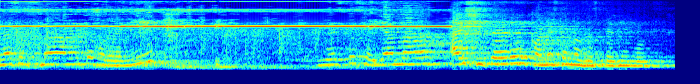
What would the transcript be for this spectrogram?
Gracias nuevamente por venir. Y esto se llama Aishitero y con esto nos despedimos.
